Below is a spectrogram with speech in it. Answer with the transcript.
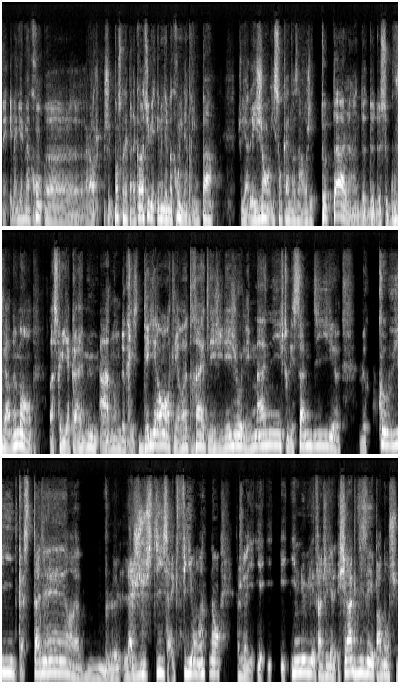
Emmanuel Macron, euh, alors je pense qu'on n'est pas d'accord là-dessus, mais Emmanuel Macron, il n'imprime pas. Je veux dire, les gens, ils sont quand même dans un rejet total hein, de ce gouvernement parce qu'il y a quand même eu un nombre de crises délirantes, les retraites, les gilets jaunes, les manifs tous les samedis, euh, le Covid, Castaner, euh, la justice avec Fillon maintenant. Enfin, je veux dire, il, il, enfin, je veux dire, Chirac disait, pardon, je suis,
